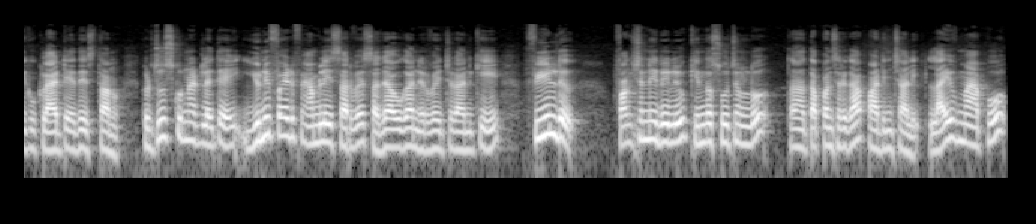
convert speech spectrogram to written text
మీకు క్లారిటీ అయితే ఇస్తాను. ఇక్కడ చూసుకున్నట్లయితే యూనిఫైడ్ ఫ్యామిలీ సర్వే సజావుగా నిర్వహించడానికి ఫీల్డ్ ఫంక్షనరీలు కింద సూచనలు త- తప్పనిసరిగా పాటించాలి. లైవ్ మ్యాప్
